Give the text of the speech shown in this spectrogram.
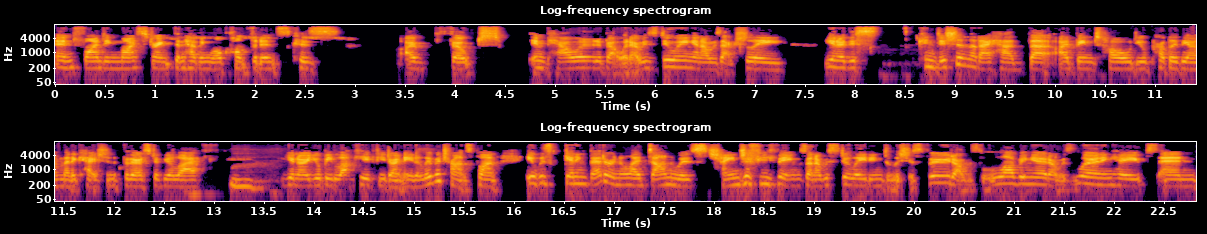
and finding my strength and having more confidence because I felt empowered about what I was doing, and I was actually, you know, this condition that I had that I'd been told you'll probably be on medication for the rest of your life. Mm. You know, you'll be lucky if you don't need a liver transplant. It was getting better, and all I'd done was change a few things, and I was still eating delicious food. I was loving it. I was learning heaps. And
